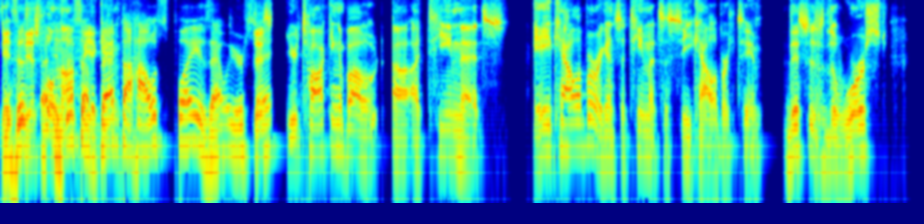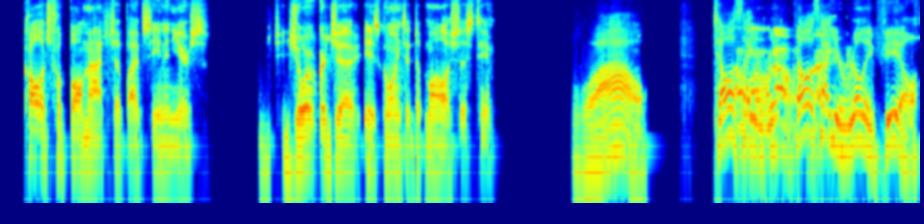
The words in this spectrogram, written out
Is this, this will is not this be a bet game. the house play? Is that what you're saying? This, you're talking about uh, a team that's A caliber against a team that's a C caliber team. This is the worst college football matchup I've seen in years. Georgia is going to demolish this team. Wow. Tell us oh, how you wow, tell us how you really feel.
